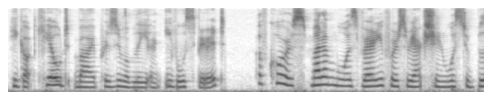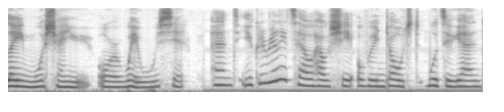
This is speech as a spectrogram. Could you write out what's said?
he got killed by presumably an evil spirit. Of course, Madame Mo's very first reaction was to blame Mo Xuanyu or Wei Wuxian. And you could really tell how she overindulged Mo Ziyuan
